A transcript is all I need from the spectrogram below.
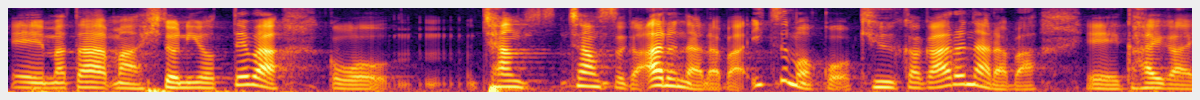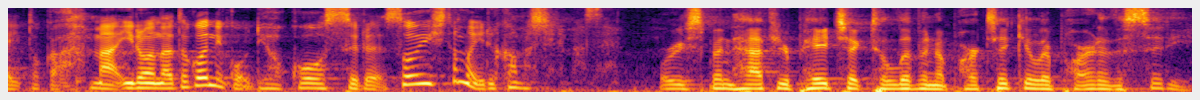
えーまた、まあ、人によってはこうチャンスチャンスがあるならばいつもこう休暇があるならば、えー海外とか、まあ、いろんなところにこう旅行するそういう人もいるかもしれません。Or you spend half your paycheck to live in a particular part of the city.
